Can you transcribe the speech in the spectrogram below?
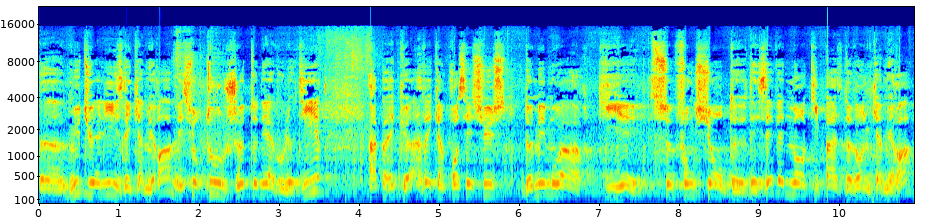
euh, mutualisent les caméras, mais surtout, je tenais à vous le dire, avec, un processus de mémoire qui est ce, fonction des événements qui passent devant une caméra,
